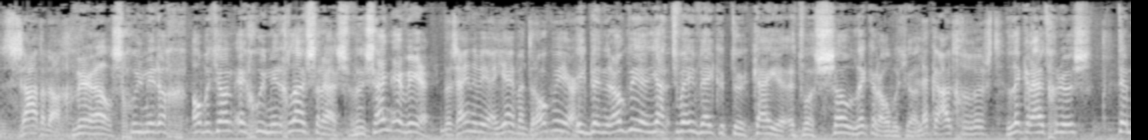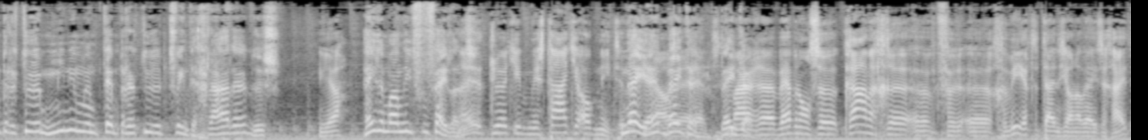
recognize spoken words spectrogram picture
Zaterdag. Where else? Goedemiddag Albert-Jan en goedemiddag luisteraars. We zijn er weer. We zijn er weer en jij bent er ook weer. Ik ben er ook weer. Ja, twee weken Turkije. Het was zo lekker Albert-Jan. Lekker uitgerust. Lekker uitgerust. Temperatuur, minimum temperatuur 20 graden. Dus ja. Helemaal niet vervelend. Nee, het kleurtje misstaat je ook niet. Nee, hè? Nou beter, hebt. beter. Maar uh, we hebben onze kranen ge, uh, uh, geweerd tijdens jouw aanwezigheid.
